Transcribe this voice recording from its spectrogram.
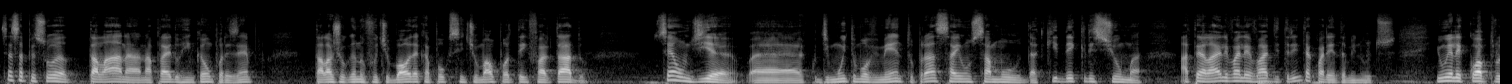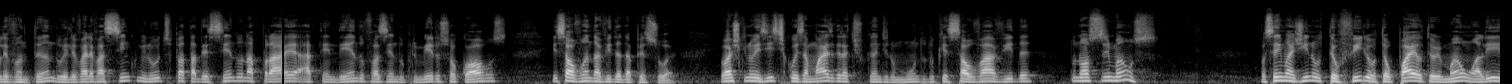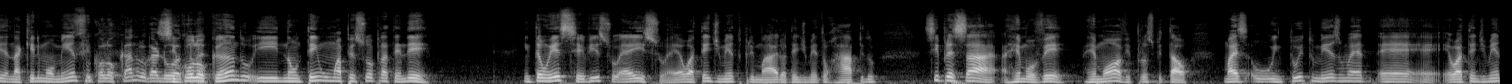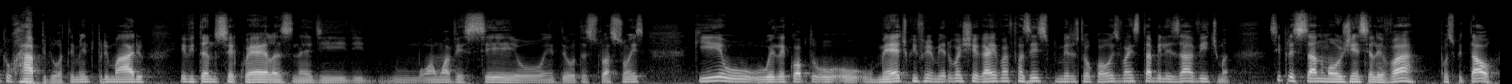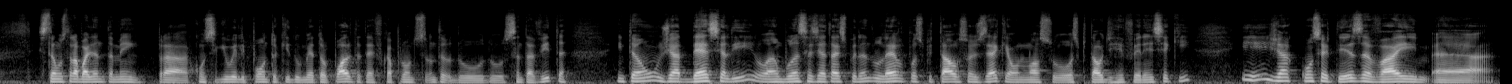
se essa pessoa está lá na, na Praia do Rincão, por exemplo, está lá jogando futebol, daqui a pouco sentiu mal, pode ter infartado. Se é um dia é, de muito movimento, para sair um SAMU daqui de Criciúma até lá ele vai levar de 30 a 40 minutos. E um helicóptero levantando, ele vai levar 5 minutos para estar tá descendo na praia, atendendo, fazendo primeiros socorros e salvando a vida da pessoa. Eu acho que não existe coisa mais gratificante no mundo do que salvar a vida dos nossos irmãos. Você imagina o teu filho, o teu pai, o teu irmão ali naquele momento se colocar no lugar do se outro, se né? colocando né? e não tem uma pessoa para atender. Então esse serviço é isso, é o atendimento primário, o atendimento rápido, se precisar remover, remove para o hospital. mas o intuito mesmo é, é, é, o atendimento rápido, o atendimento primário, evitando sequelas né, de, de um AVC ou entre outras situações, que o, o helicóptero, o, o, médico, o enfermeiro vai chegar e vai fazer esses primeiros socorros e vai estabilizar a vítima. Se precisar numa urgência levar para o hospital, estamos trabalhando também para conseguir o heliponto aqui do Metropolitan, até ficar pronto do, do Santa Vita, então já desce ali, a ambulância já está esperando, leva para o hospital São José, que é o nosso hospital de referência aqui, e já com certeza vai, uh,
